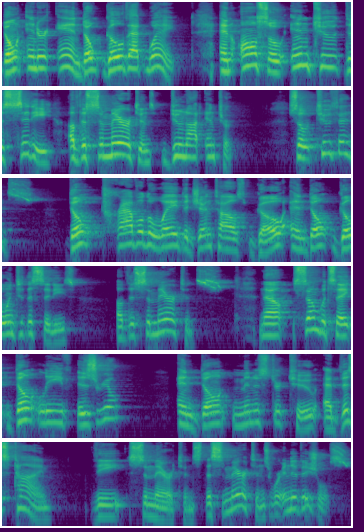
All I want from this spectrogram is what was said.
Don't enter in, don't go that way. And also into the city of the Samaritans, do not enter. So, two things don't travel the way the Gentiles go, and don't go into the cities of the Samaritans. Now, some would say, don't leave Israel and don't minister to, at this time, the Samaritans. The Samaritans were individuals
